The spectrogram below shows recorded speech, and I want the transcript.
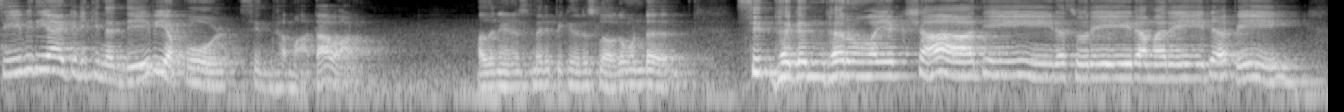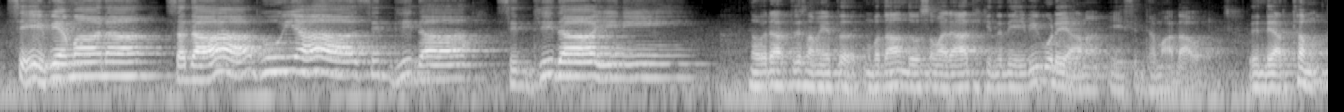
സേവിതിയായിട്ടിരിക്കുന്ന ദേവി അപ്പോൾ സിദ്ധമാതാവാണ്. അതിനെ അനുസ്മരിപ്പിക്കുന്ന ഒരു ശ്ലോകമുണ്ട്. സിദ്ധഗന്ധർവയക്ഷാതീരസുരേരമരേരപി സേവ്യമാന സദാ ഭൂയാ സിദ്ധിദാ സിദ്ധിദായിനി നവരാത്രി സമയത്ത് ഒമ്പതാം ദിവസം ആരാധിക്കുന്ന ദേവി കൂടെയാണ് ഈ സിദ്ധമാതാവ്. ഇതിന്റെ അർത്ഥം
